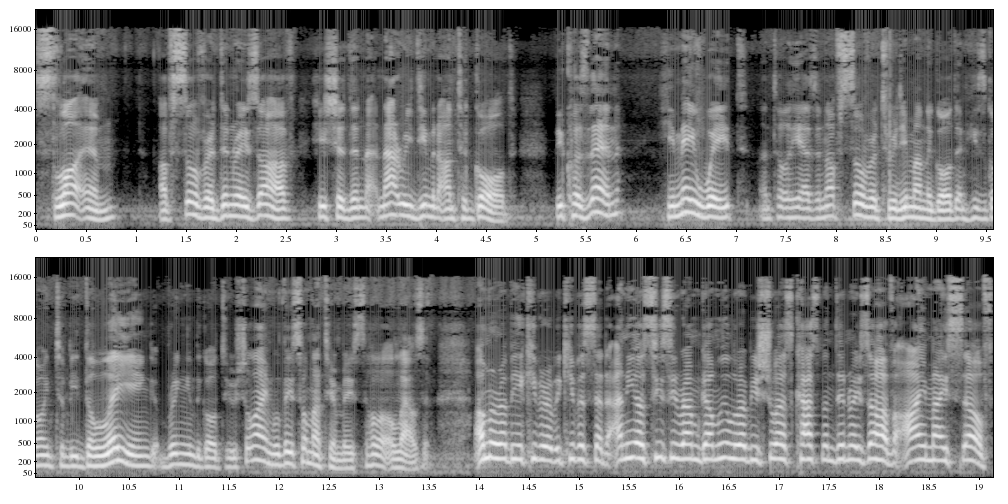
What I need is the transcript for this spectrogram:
slaim of silver Dinrei Zahav. He should not redeem it onto gold because then he may wait until he has enough silver to redeem on the gold, and he's going to be delaying bringing the gold to Yerushalayim. Well, Beis Matir, Beis allows it. Amar Rabbi Akiva, Rabbi Akiva said, Ani Osisi Ram Gamliel, Rabbi Yeshua's Kasban Din Zahav. I myself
